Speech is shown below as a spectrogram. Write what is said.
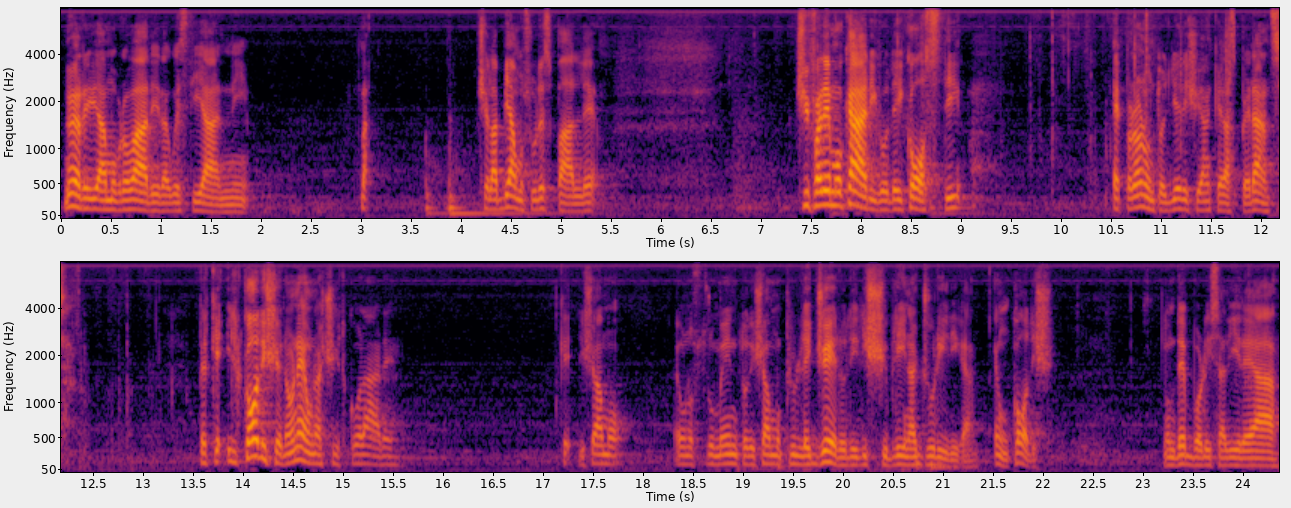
noi arriviamo provati da questi anni, ma ce l'abbiamo sulle spalle, ci faremo carico dei costi, eh, però non toglieteci anche la speranza, perché il codice non è una circolare che diciamo è uno strumento diciamo, più leggero di disciplina giuridica, è un codice. Non devo risalire a,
